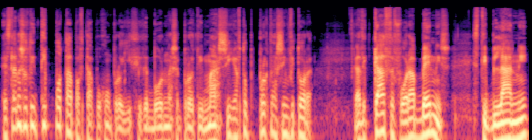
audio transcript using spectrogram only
αισθάνεσαι ότι τίποτα από αυτά που έχουν προηγηθεί δεν μπορεί να σε προετοιμάσει για αυτό που πρόκειται να συμβεί τώρα. Δηλαδή κάθε φορά μπαίνεις στην πλάνη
